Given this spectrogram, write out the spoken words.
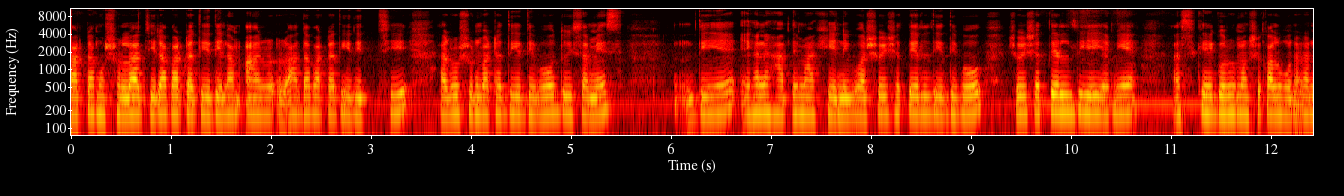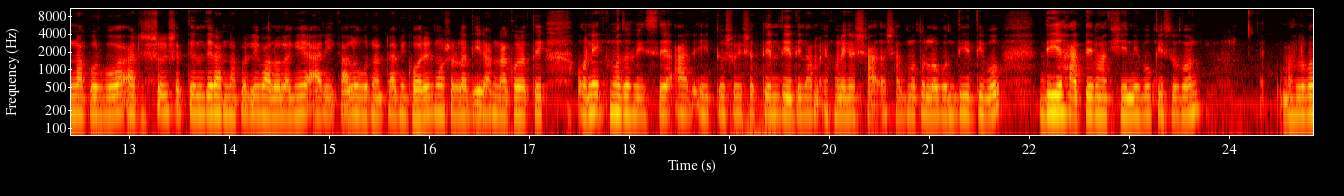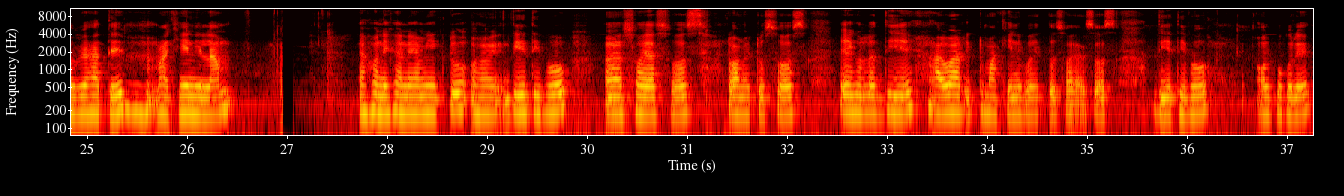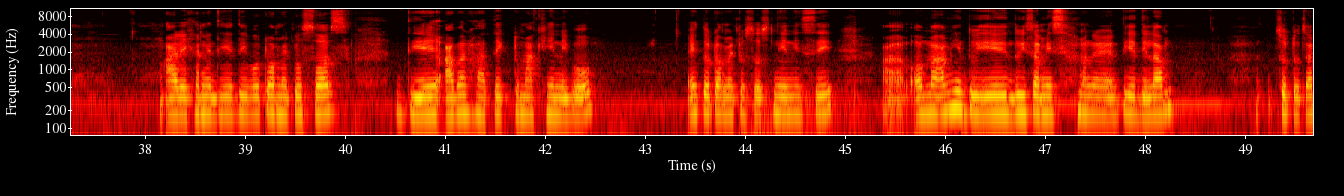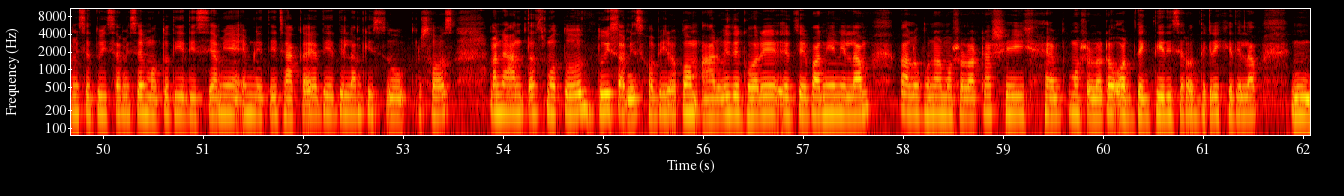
বাটা মশলা, জিরা বাটা দিয়ে দিলাম আর আদা বাটা দিয়ে দিচ্ছি আর রসুন বাটা দিয়ে দেব দুই চামচ। দিয়ে এখানে হাতে মাখিয়ে নিব আর সরিষার তেল দিয়ে দিব। সরিষার তেল দিয়েই আমি আজকে গরুর মাংস কালো বোনা রান্না করব। আর সরিষার তেল দিয়ে রান্না করলে ভালো লাগে। আর এই কালো বোনাটা আমি ঘরের মশলা দিয়ে রান্না করাতে অনেক মজা হয়েছে। আর এই তো সরিষার তেল দিয়ে দিলাম। এখন এখানে স্বাদ মতো লবণ দিয়ে দিব। দিয়ে হাতে মাখিয়ে নিব কিছুক্ষণ। ভালোভাবে হাতে মাখিয়ে নিলাম। এখন এখানে আমি একটু দিয়ে দিব সয়া সস টমেটো সস এগুলো দিয়ে আবার একটু মাখিয়ে নেব একটু সয়া সস দিয়ে দিব অল্প করে। আর এখানে দিয়ে দিব টমেটো সস দিয়ে আবার হাতে একটু মাখিয়ে নিব। এই তো টমেটো সস নিয়ে নিছি। আমি দুই দুই চামিচ মানে দিয়ে দিলাম। ছোটো চামিচে, দুই চামিচের মতো দিয়ে দিছি আমি এমনিতে ঝাঁকাইয়া দিয়ে দিলাম কিছু সস মানে আন্দাজ মতো দুই চামিচ হবে এরকম। আর ওই যে ঘরে যে বানিয়ে নিলাম কালো ভুনার মশলাটা, সেই মশলাটা অর্ধেক দিয়ে দিছি আর অর্ধেক রেখে দিলাম।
